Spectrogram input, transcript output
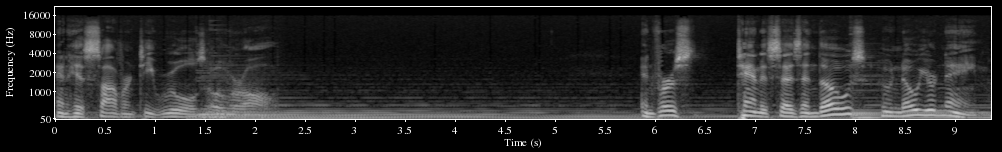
and His sovereignty rules over all. In verse 10, it says, And those who know your name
